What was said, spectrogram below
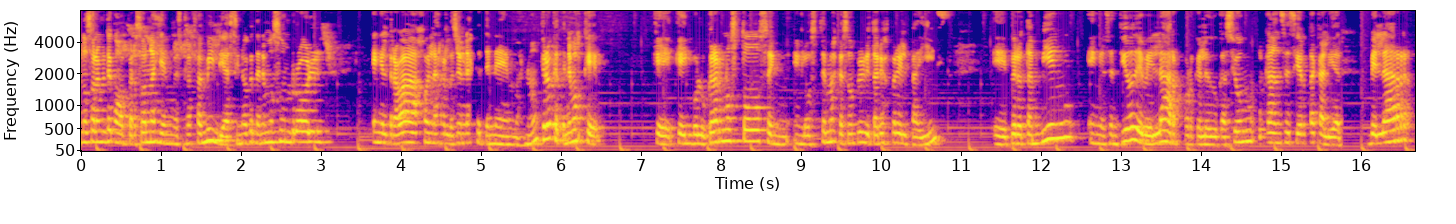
no solamente como personas y en nuestra familia, sino que tenemos un rol en el trabajo, en las relaciones que tenemos, ¿no? Creo que tenemos que, involucrarnos todos en, en, los temas que son prioritarios para el país, eh, pero también en el sentido de velar porque la educación alcance cierta calidad. Velar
